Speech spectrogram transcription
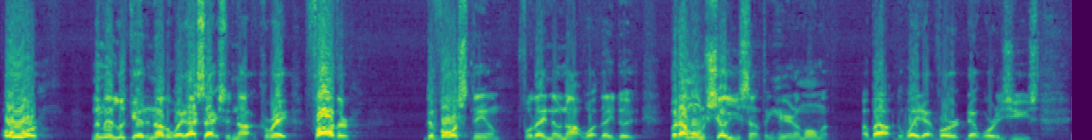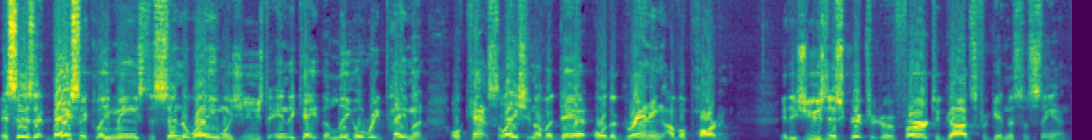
Or, let me look at it another way. That's actually not correct. Father, divorce them, for they know not what they do. But I'm going to show you something here in a moment about the way that word, that word is used. It says it basically means to send away and was used to indicate the legal repayment or cancellation of a debt or the granting of a pardon. It is used in Scripture to refer to God's forgiveness of sin.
